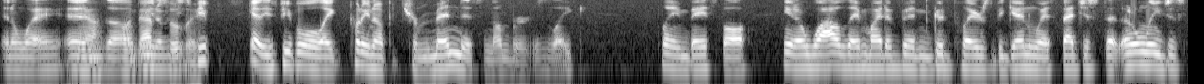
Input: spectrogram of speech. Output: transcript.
in a way, and Yeah, um, you know these people, yeah, these people like putting up tremendous numbers, like playing baseball. You know, while they might have been good players to begin with, that just that only just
